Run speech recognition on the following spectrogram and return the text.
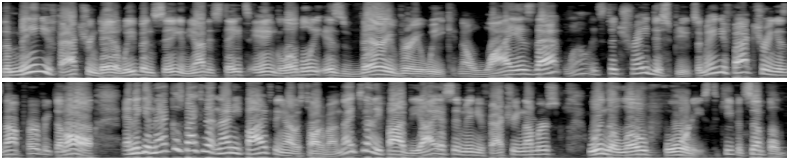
The manufacturing data we've been seeing in the United States and globally is very very weak. Now, why is that? Well, it's the trade disputes. The manufacturing is not perfect at all. And again, that goes back to that 95 thing I was talking about. In 1995, the ISM manufacturing numbers were in the low 40s. To keep it simple,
